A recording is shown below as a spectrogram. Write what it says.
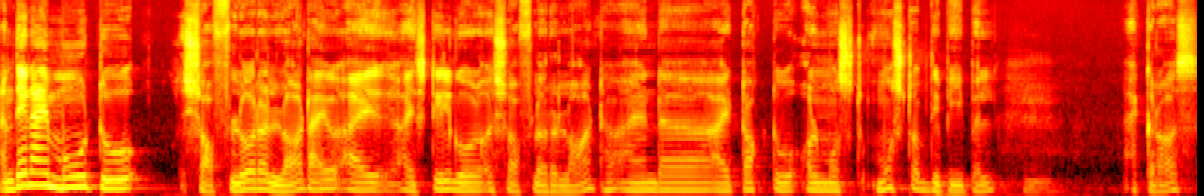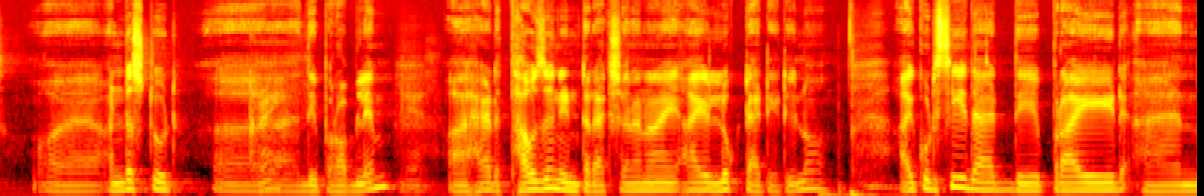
And then I moved to shop floor a lot. I, I, I still go shop floor a lot, and uh, I talk to almost most of the people across. Uh, understood uh, the problem. I had a thousand interaction, and I, I looked at it. You know, I could see that the pride and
